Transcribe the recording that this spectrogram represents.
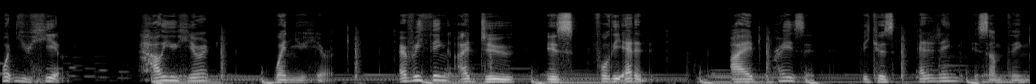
what you hear, how you hear it, when you hear it. Everything I do is for the edited. I praise it because editing is something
